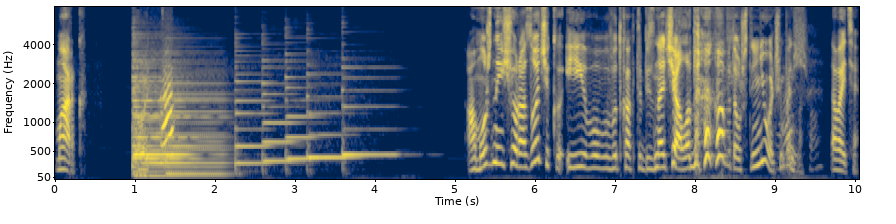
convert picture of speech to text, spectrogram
Марк? А можно еще разочек и вот как-то без начала, да? Потому что не очень понятно. Давайте.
